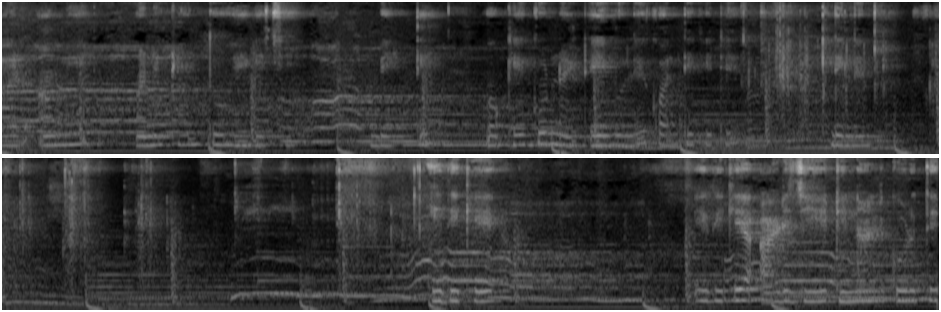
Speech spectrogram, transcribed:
আর আমি অনেক ক্লান্ত হয়ে গেছি। ব্যক্তি, ওকে গুড নাইট এই বলে কলটি কেটে দিলেন। এদিকে এদিকে আরজি ডিনার করতে,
